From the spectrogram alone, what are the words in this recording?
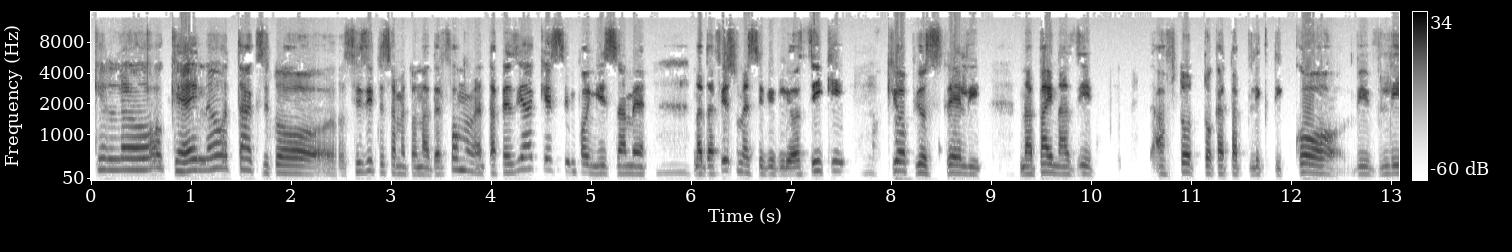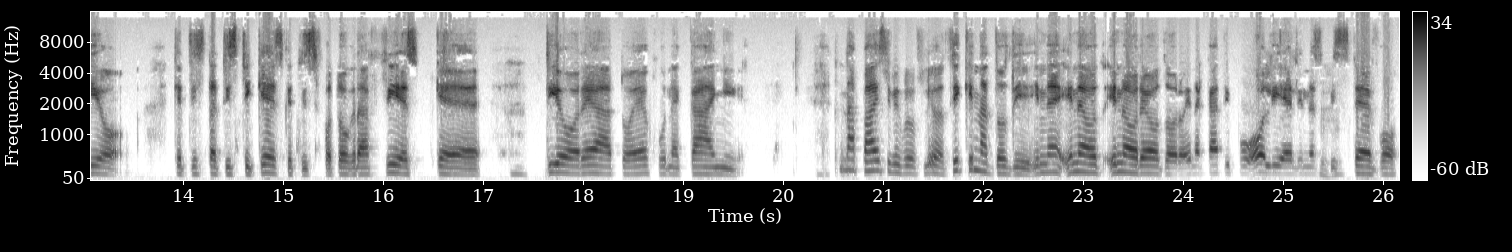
Και λέω, OK, okay, λέω, εντάξει, το συζήτησα με τον αδερφό μου, με τα παιδιά και συμφωνήσαμε να τα αφήσουμε στη βιβλιοθήκη και όποιος θέλει να πάει να δει αυτό το καταπληκτικό βιβλίο και τις στατιστικές και τις φωτογραφίες και τι ωραία το έχουν κάνει να πάει στη βιβλιοθήκη να το δει. Είναι, είναι, είναι ωραίο δώρο. Είναι κάτι που όλοι οι Έλληνες πιστεύω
